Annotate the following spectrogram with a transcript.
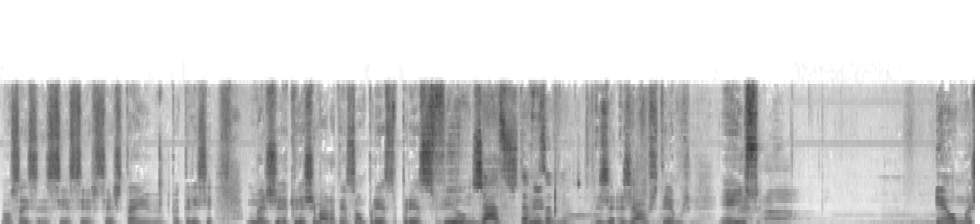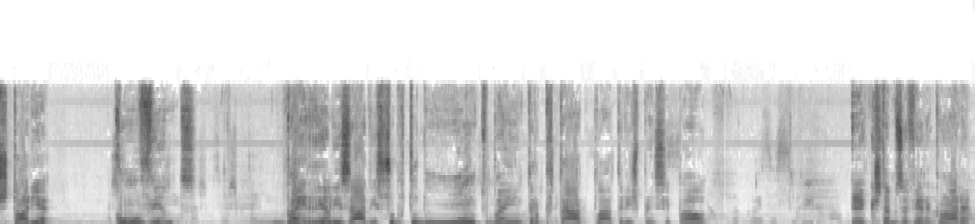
não sei se, se, se, se as tem, Patrícia, mas queria chamar a atenção para esse, para esse filme. Já os estamos a ver. Já, já os temos. É isso. É uma história comovente, bem realizada e, sobretudo, muito bem interpretado pela atriz principal, que estamos a ver agora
